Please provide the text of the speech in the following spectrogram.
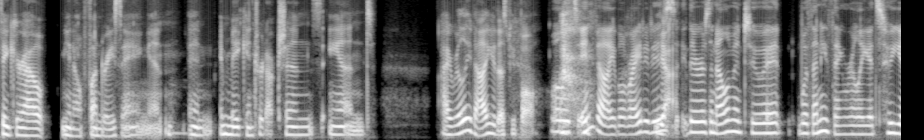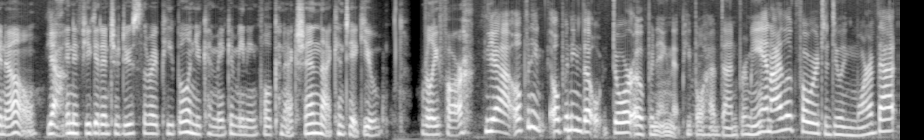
figure out, you know, fundraising and, and, and make introductions. And I really value those people. Well, it's invaluable, right? It is. Yeah. There is an element to it with anything, really. It's who you know. Yeah. And if you get introduced to the right people and you can make a meaningful connection, that can take you really far. Yeah, opening opening the door opening that people have done for me, and I look forward to doing more of that.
